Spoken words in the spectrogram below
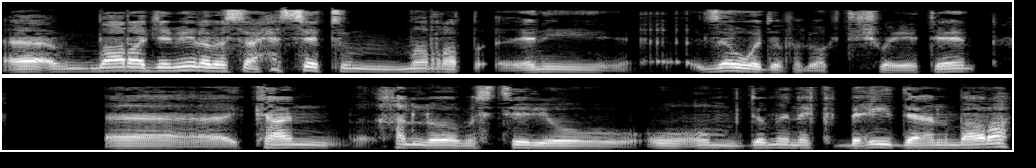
آه، مباراة جميلة بس حسيت مرة يعني زودوا في الوقت شويتين. آه، كان خلوا ميستيريو وأم دومينيك بعيدة عن المباراة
